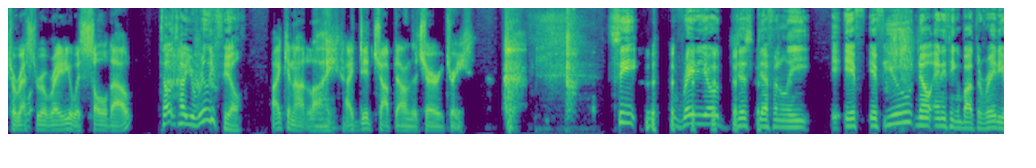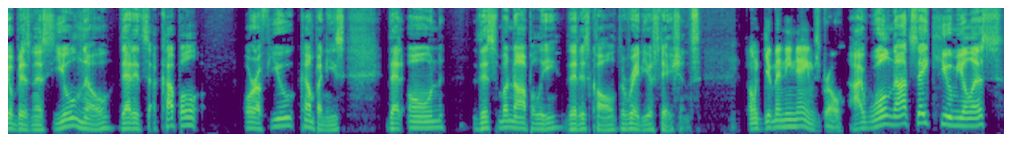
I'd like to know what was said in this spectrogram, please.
Terrestrial radio is sold out. Tell us how you really feel. I cannot lie. I did chop down the cherry tree. See, radio just definitely, if, if you know anything about the radio business, you'll know that it's a couple or a few companies that own this monopoly that is called the radio stations. Don't give any names, bro. I will not say Cumulus,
